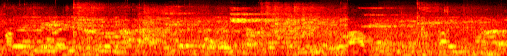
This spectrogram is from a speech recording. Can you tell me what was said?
Thank you.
